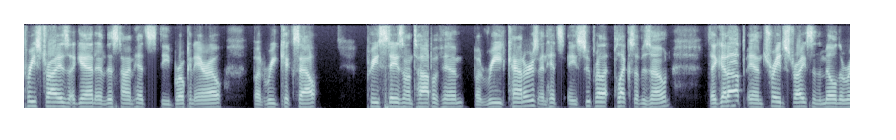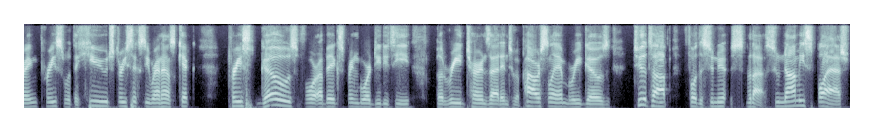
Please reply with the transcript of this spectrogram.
Priest tries again, and this time hits the broken arrow, but Reed kicks out. Priest stays on top of him, but Reed counters and hits a superplex of his own. They get up and trade strikes in the middle of the ring. Priest with a huge 360 roundhouse kick. Priest goes for a big springboard DDT, but Reed turns that into a power slam. Reed goes to the top for the tsunami splash,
